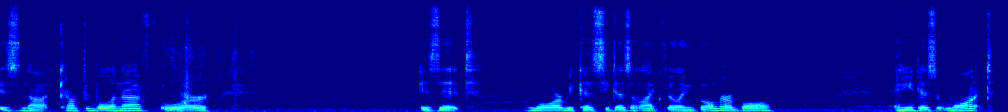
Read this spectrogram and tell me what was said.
is not comfortable enough, or is it more because he doesn't like feeling vulnerable and he doesn't want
